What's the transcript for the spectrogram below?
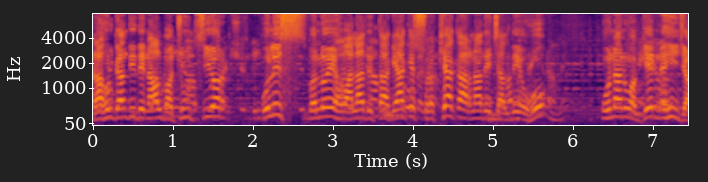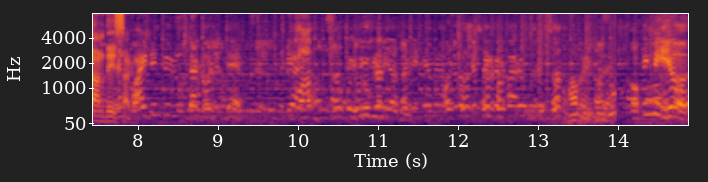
ਰਾਹੁਲ ਗਾਂਧੀ ਦੇ ਨਾਲ ਮੌਜੂਦ ਸੀ ਔਰ ਪੁਲਿਸ ਵੱਲੋਂ ਇਹ ਹਵਾਲਾ ਦਿੱਤਾ ਗਿਆ ਕਿ ਸੁਰੱਖਿਆ ਕਾਰਨਾਂ ਦੇ ਚੱਲਦੇ ਉਹ ਉਹਨਾਂ ਨੂੰ ਅੱਗੇ ਨਹੀਂ ਜਾਣ ਦੇ ਸਕਦੇ। Copying me here,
